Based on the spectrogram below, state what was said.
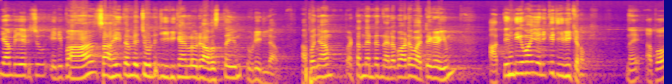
ഞാൻ വിചാരിച്ചു ഇനിയിപ്പോൾ ആ സാഹിത്യം വെച്ചുകൊണ്ട് ജീവിക്കാനുള്ള ഒരു അവസ്ഥയും ഇവിടെ ഇല്ല. അപ്പോൾ ഞാൻ പെട്ടെന്ന് എന്റെ നിലപാട് മാറ്റുകയും ആത്യന്തികമായി എനിക്ക് ജീവിക്കണം. അപ്പോൾ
